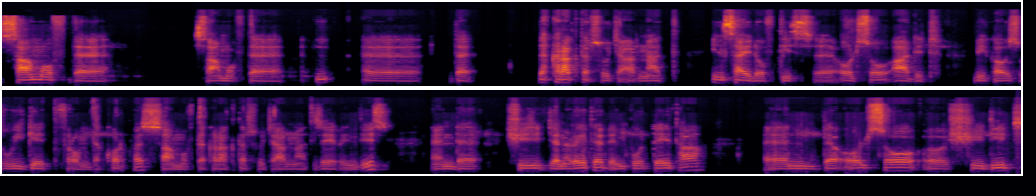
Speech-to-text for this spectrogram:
some of the some of the the the characters which are not inside of this uh, also added because we get from the corpus some of the characters which are not there in this. And uh, she generated input data and also uh, she did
